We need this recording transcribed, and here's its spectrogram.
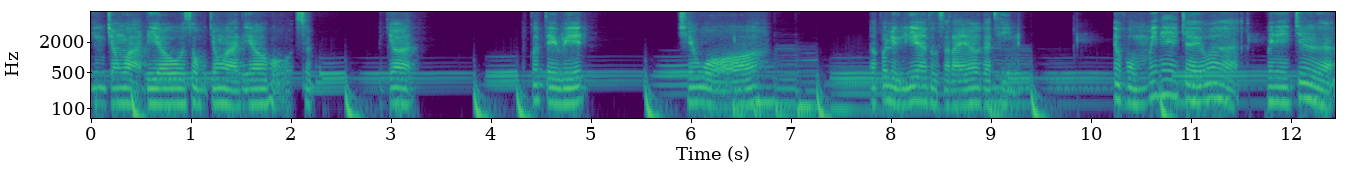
ยิงจังหวะเดียว ส่งจังหวะเดียวโหสุดยอด แล้วก็เตเวสเชวอ แล้วก็หลีกเลี่ยงถูกสไลด์แล้วก็กระทิงแต่ผมไม่แน่ใจว่าเมเนเจอร์อะ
